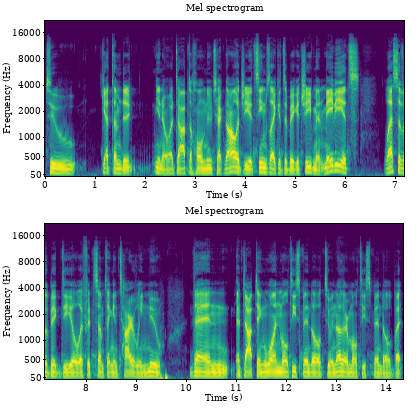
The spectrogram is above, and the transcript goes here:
to get them to, you know, adopt a whole new technology, it seems like it's a big achievement. Maybe it's less of a big deal if it's something entirely new than adopting one multi spindle to another multi spindle. But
